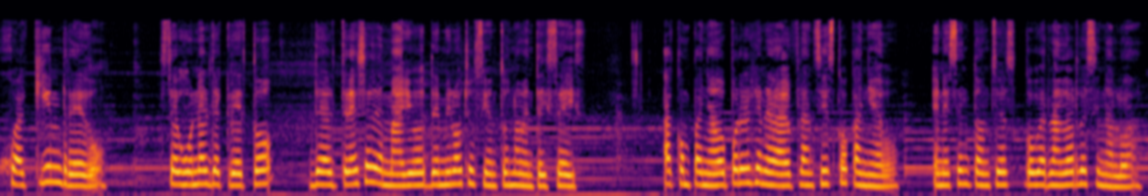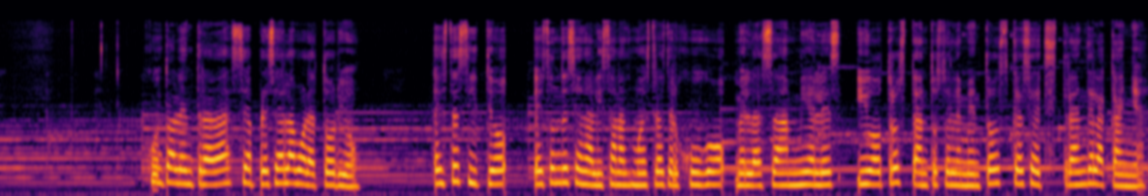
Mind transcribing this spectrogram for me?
Joaquín Redo, según el decreto del 13 de mayo de 1896, acompañado por el general Francisco Cañedo, en ese entonces gobernador de Sinaloa. Junto a la entrada se aprecia el laboratorio. Este sitio es donde se analizan las muestras del jugo, melaza, mieles y otros tantos elementos que se extraen de la caña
